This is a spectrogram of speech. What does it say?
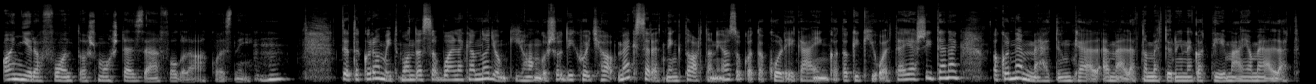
annyira fontos most ezzel foglalkozni. Uh-huh. Tehát akkor amit mondasz, abból nekem nagyon kihangosodik, hogyha meg szeretnénk tartani azokat a kollégáinkat, akik jól teljesítenek, akkor nem mehetünk el emellett a metőrinek a témája mellett.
